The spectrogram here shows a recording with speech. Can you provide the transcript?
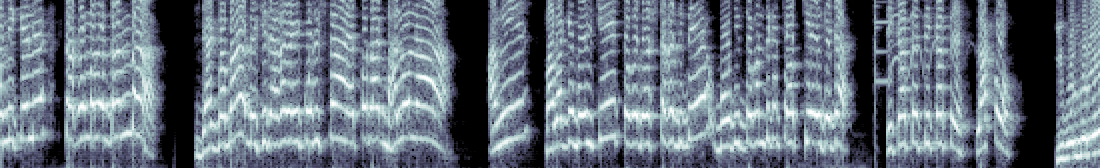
আমি কেলে টাকা মারে দেখ বাবা বেশি রাগারাগি করিস না এত রাগ ভালো না। আমি বাবাকে বলছি তোকে দশ টাকা দিবে বৌদির দোকান থেকে চপ খেয়ে আছে ঠিক আছে রাখো। কি বলল রে?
